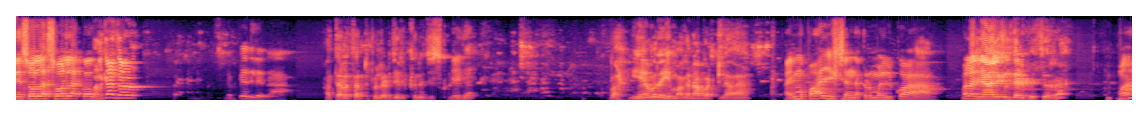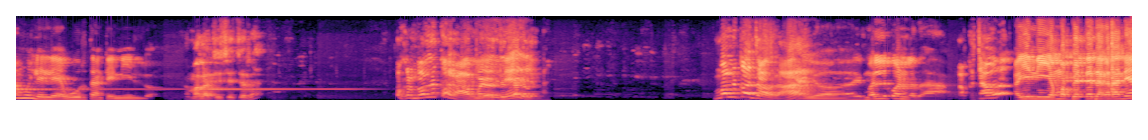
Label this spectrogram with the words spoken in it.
నేను సోల్లా సోల్లా. చెప్పేది లేదా? ఆ తెల్ల తట్టు పిల్లడు జరుక్కుని చూసుకోండి బా ఏమరా ఈ మగనా బట్ల? అమ్మ పాలు ఇస్తుంది అక్కడ మళ్ళీకో మళ్ళీ నేలికలు తడిపించుర్రా మామూలు వెళ్ళే ఊరుతా అంటే నీళ్ళు. మళ్ళా చూసేచ్చుర్రా ఒకడు లేదు. మల్లుకొని చావరా అయ్యో మల్లుకోనలేదా ఒక చావు. అయ్యి నీ అమ్మ పెట్టే తగడాన్ని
